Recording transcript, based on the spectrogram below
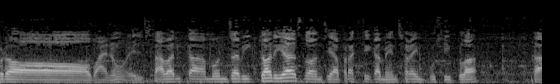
però bueno, ells saben que amb 11 victòries doncs ja pràcticament serà impossible que,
